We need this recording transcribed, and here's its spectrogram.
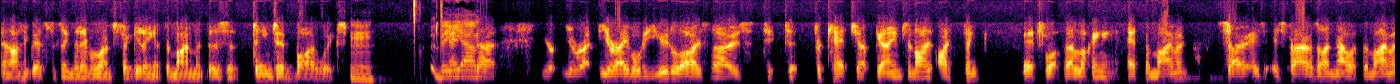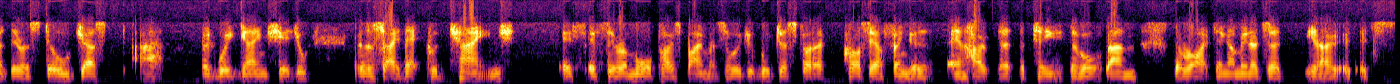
And I think that's the thing that everyone's forgetting at the moment is that teams have bye weeks. The And, um, uh, you're, you're, you're able to utilise those to, to, for catch-up games, and I, I think that's what they're looking at the moment. So as, as far as I know at the moment, there are still just uh, midweek games scheduled. But as I say, that could change if, if there are more postponements. So we, we've just got to cross our fingers and hope that the teams have all done the right thing. I mean, it's a you know it, it's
